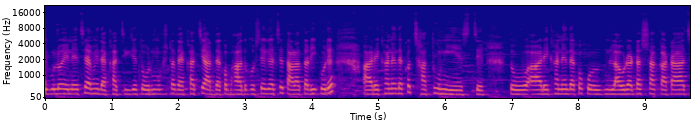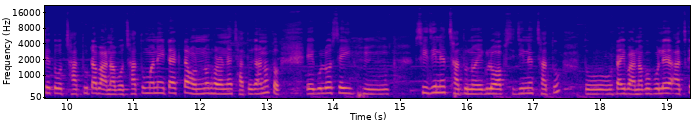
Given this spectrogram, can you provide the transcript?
এগুলো এনেছে, আমি দেখাচ্ছি, যে তরমুজটা দেখাচ্ছি। আর দেখো ভাত বসে গেছে তাড়াতাড়ি করে। আর এখানে দেখো ছাতু নিয়ে এসছে। তো আর এখানে দেখো লাউ ডাঁটার শাক কাটা আছে। তো ছাতুটা বানাবো। ছাতু মানে এটা একটা অন্য ধরনের ছাতু, জানো তো? এগুলো সেই সিজনের ছাতু নয়, এগুলো অফ সিজনের ছাতু। তো ওটাই বানাবো বলে আজকে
